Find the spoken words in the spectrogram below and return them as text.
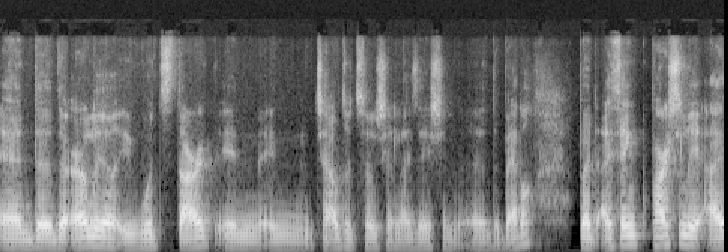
and the, the earlier it would start in in childhood socialization, uh, the better. But I think partially I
